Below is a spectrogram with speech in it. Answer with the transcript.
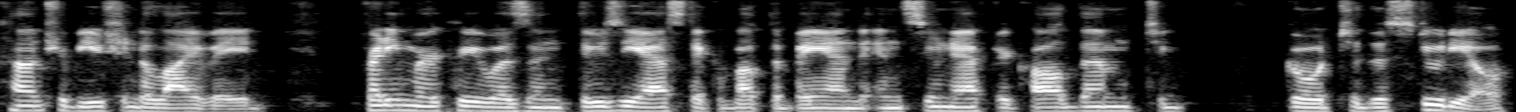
contribution to Live Aid, Freddie Mercury was enthusiastic about the band and soon after called them to go to the studio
